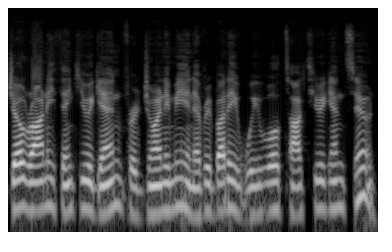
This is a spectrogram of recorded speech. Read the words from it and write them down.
Joe, Ronnie, thank you again for joining me. And everybody, we will talk to you again soon.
